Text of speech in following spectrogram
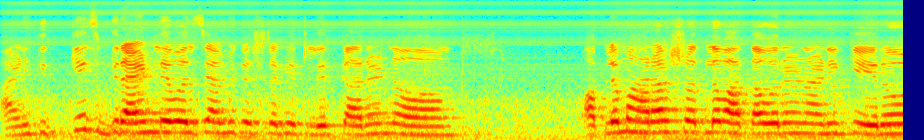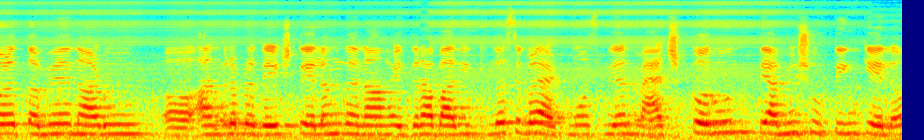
आणि तितकेच ग्रँड लेवलचे आम्ही कष्ट घेतलेत कारण आपल्या महाराष्ट्रातलं वातावरण आणि केरळ तमिळनाडू आंध्र प्रदेश तेलंगणा हैदराबाद इथलं सगळं ॲटमॉस्फिअर मॅच करून ते आम्ही शूटिंग केलं.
